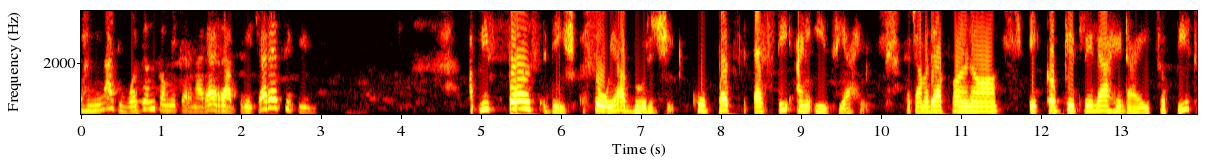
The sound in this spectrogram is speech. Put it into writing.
भन्नाट वजन कमी करणाऱ्या रात्रीच्या रेसिपीज आपली फर्स्ट डिश सोया भुर्जी. खूपच टेस्टी आणि इझी आहे. त्याच्यामध्ये आपण एक कप घेतलेलं आहे डाळीचं पीठ.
